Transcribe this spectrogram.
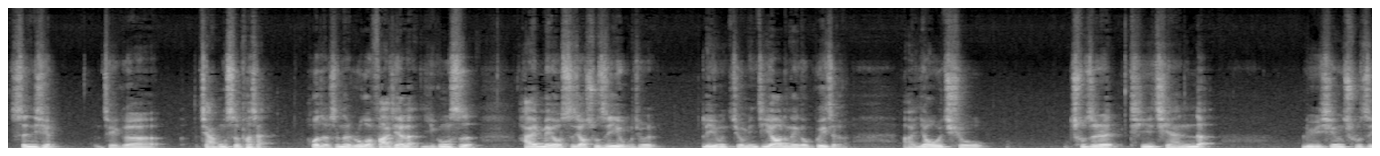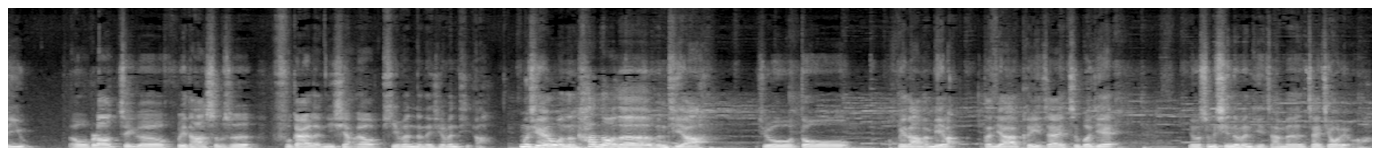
申请这个甲公司破产，或者是呢，如果发现了乙公司还没有实缴出资义务，就利用九民纪要的那个规则啊，要求出资人提前的履行出资义务。呃，我不知道这个回答是不是覆盖了你想要提问的那些问题啊？目前我能看到的问题啊，就都回答完毕了。大家可以在直播间有什么新的问题，咱们再交流啊。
